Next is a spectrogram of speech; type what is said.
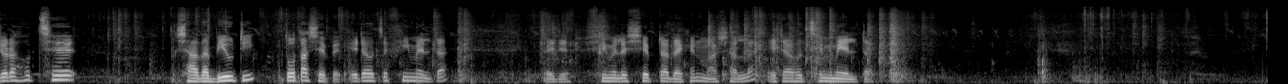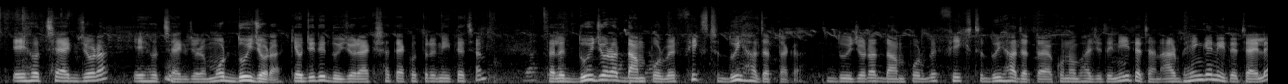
জোড়া হচ্ছে সাদা বিউটি তোতা শেপের এটা হচ্ছে ফিমেলটা এই যে ফিমেলের শেপটা দেখেন মার্শাল্লাহ এটা হচ্ছে মেলটা এই হচ্ছে এক জোড়া, এই হচ্ছে এক জোড়া, মোট দুই জোড়া। কেউ যদি দুই জোড়া একসাথে একত্রে নিতে চান তাহলে দুই জোড়ার দাম পড়বে ফিক্সড দুই হাজার টাকা। দুই জোড়ার দাম পড়বে ফিক্সড দুই হাজার টাকা। কোনো ভাই যদি নিতে চান আর ভেঙে নিতে চাইলে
